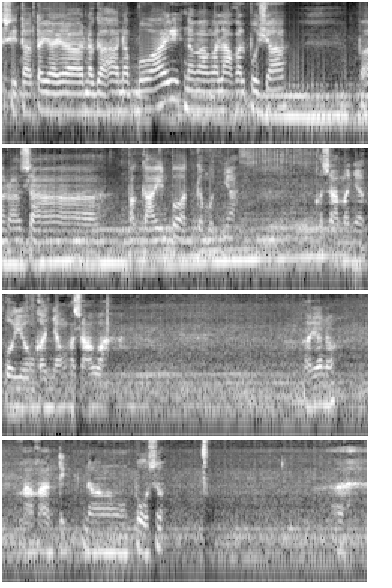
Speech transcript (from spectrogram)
Si tatay ay ah, naghahanap buhay, nangangalakal po siya para sa pagkain po at gamot niya. Kasama niya po yung kanyang asawa. Ayan o, kakaantik ng puso. Ah.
